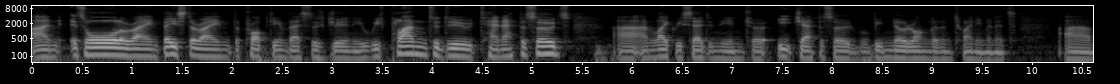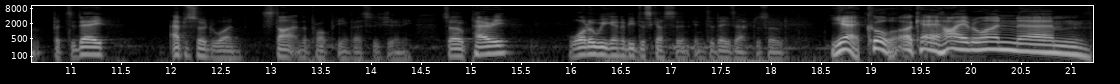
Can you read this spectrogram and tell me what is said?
and it's all around based around the property investor's journey. We've planned to do 10 episodes, uh, and like we said in the intro, each episode will be no longer than 20 minutes. Um, but today, episode one, starting the property investor's journey. So, Perry, what are we going to be discussing in today's episode? Yeah, cool. Okay, hi everyone. Um,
